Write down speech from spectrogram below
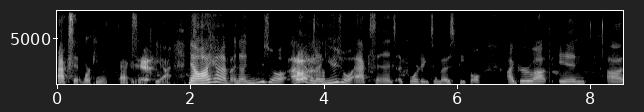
accent, working your accent. Yeah. Now I have an unusual I have an unusual accent according to most people. I grew up in a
